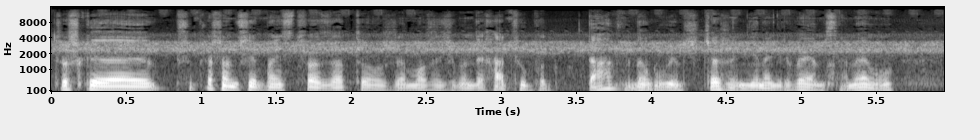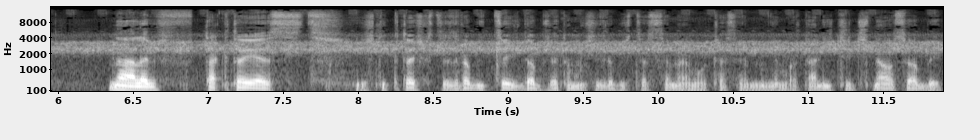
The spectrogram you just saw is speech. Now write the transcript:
Troszkę przepraszam się Państwa za to, że może się będę haczył, bo dawno, mówiąc szczerze, nie nagrywałem samemu. No ale tak to jest. Jeśli ktoś chce zrobić coś dobrze, to musi zrobić to samemu. Czasem nie można liczyć na osoby,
